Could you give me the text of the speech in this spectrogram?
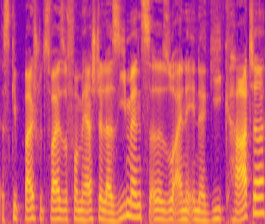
es gibt beispielsweise vom Hersteller Siemens äh, so eine Energiekarte,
